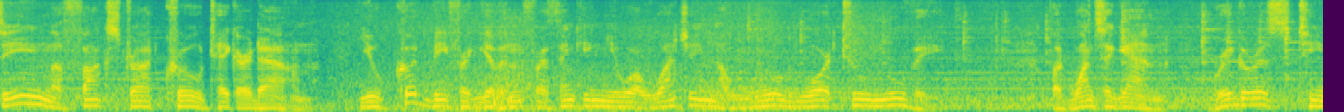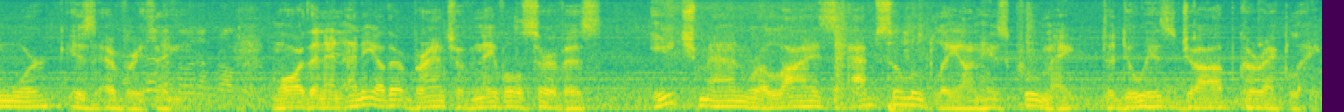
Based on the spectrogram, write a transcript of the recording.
Seeing the Foxtrot crew take her down, you could be forgiven for thinking you were watching a World War II movie. But once again, rigorous teamwork is everything. More than in any other branch of naval service, each man relies absolutely on his crewmate to do his job correctly.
